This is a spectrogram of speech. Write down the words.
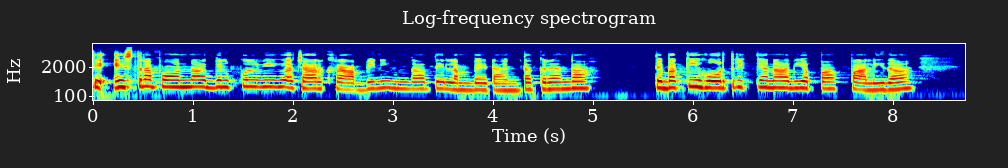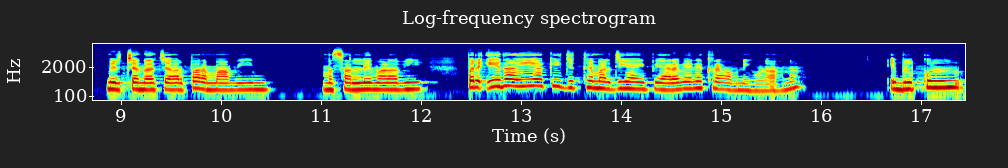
ਤੇ ਇਸ ਤਰ੍ਹਾਂ ਪਾਉਣ ਨਾਲ ਬਿਲਕੁਲ ਵੀ ਅਚਾਰ ਖਰਾਬ ਵੀ ਨਹੀਂ ਹੁੰਦਾ ਤੇ ਲੰਬੇ ਟਾਈਮ ਤੱਕ ਰਹਿੰਦਾ। ਅਤੇ ਬਾਕੀ ਹੋਰ ਤਰੀਕਿਆਂ ਨਾਲ ਵੀ ਆਪਾਂ ਪਾ ਲਈਦਾ ਮਿਰਚਾਂ ਦਾ ਅਚਾਰ ਭਰਮਾ ਵੀ, ਮਸਾਲੇ ਵਾਲਾ ਵੀ। ਪਰ ਇਹਦਾ ਇਹ ਆ ਕਿ ਜਿੱਥੇ ਮਰਜ਼ੀ ਐਂ ਪਿਆ ਰਵੇ, ਇਹਨੇ ਖਰਾਬ ਨਹੀਂ ਹੋਣਾ ਹੈ ਨਾ ਇਹ ਬਿਲਕੁਲ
